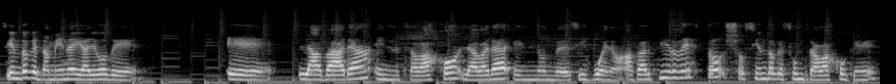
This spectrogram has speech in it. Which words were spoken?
Siento que también hay algo de eh, la vara en el trabajo, la vara en donde decís, bueno, a partir de esto yo siento que es un trabajo que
